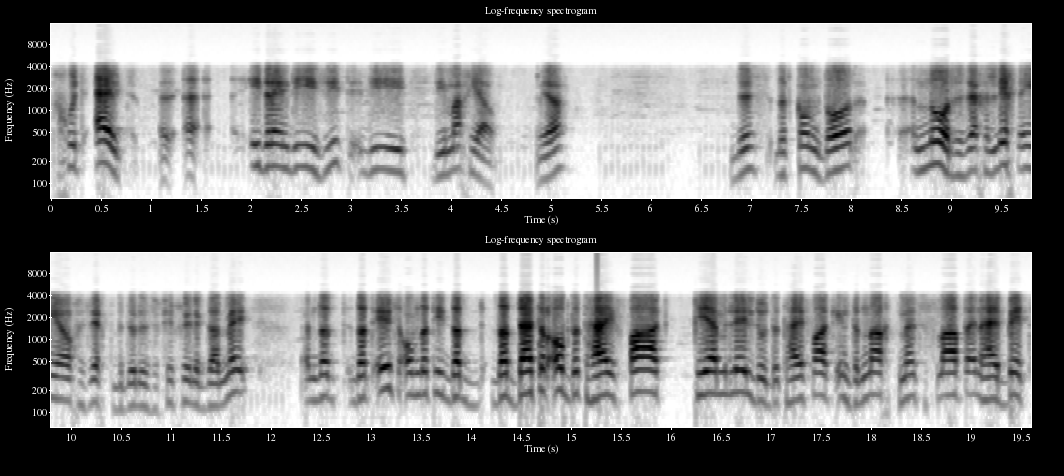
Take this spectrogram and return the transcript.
goed uit. Uh, uh, iedereen die je ziet, die, die mag jou. Ja? Dus dat komt door noor. Ze zeggen licht in jouw gezicht, bedoelen ze figuurlijk daarmee. En dat, dat is omdat hij, dat, dat duidt erop dat hij vaak qiyam leel doet. Dat hij vaak in de nacht mensen slapen en hij bidt.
